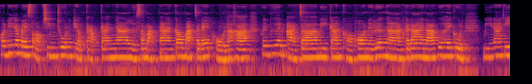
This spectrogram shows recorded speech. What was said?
คนที่จะไปสอบชิงทุนเกี่ยวกับการงานหรือสมัครงานก็มักจะได้ผลนะคะ เพื่อนๆอาจจะมีการขอพรในเรื่องงานก็ได้นะ เพื่อให้คุณมีหน้าที่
